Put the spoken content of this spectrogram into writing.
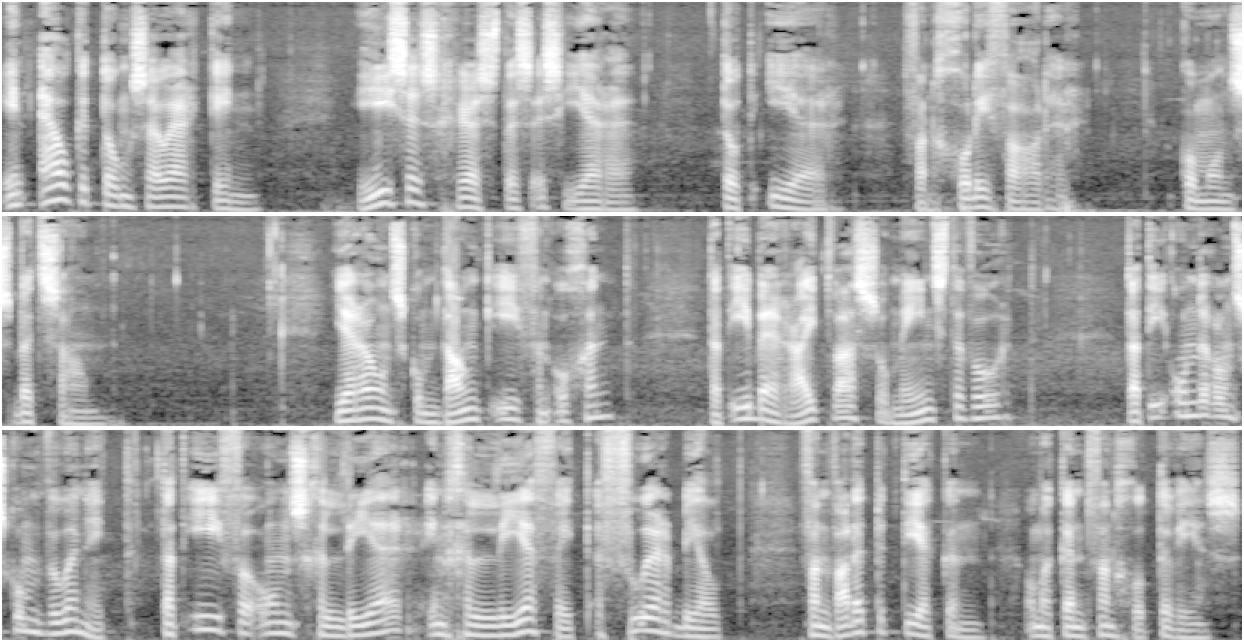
en elke tong sou erken: Jesus Christus is Here tot eer van God die Vader. Kom ons bid saam. Here, ons kom dank U vanoggend dat U bereid was om mens te word, dat U onder ons kom woon het, dat U vir ons geleer en geleef het 'n voorbeeld van wat dit beteken om 'n kind van God te wees.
